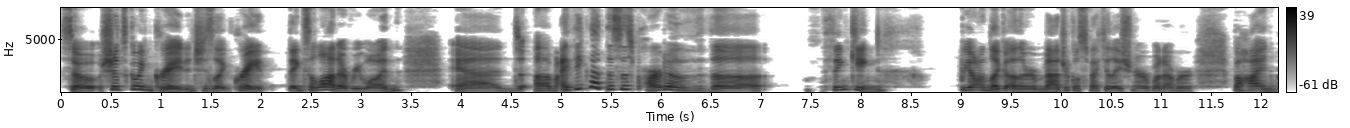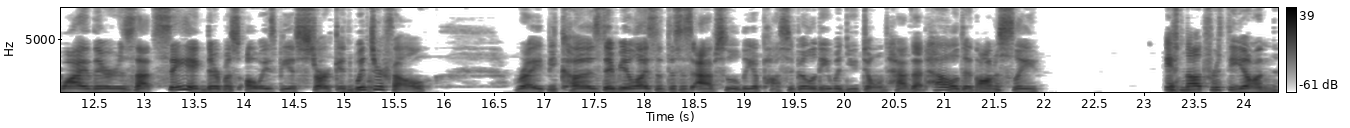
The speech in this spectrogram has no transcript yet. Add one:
So shit's going great. And she's like, great thanks a lot, everyone. And um, I think that this is part of the thinking beyond like other magical speculation or whatever behind why there's that saying there must always be a Stark in Winterfell right because they realize that this is absolutely a possibility when you don't have that held and honestly if not for Theon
